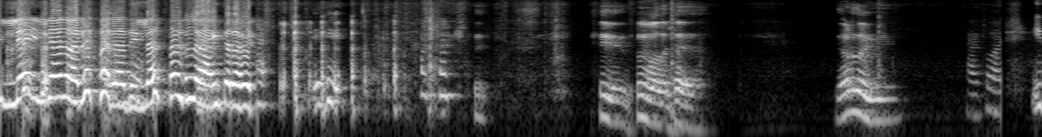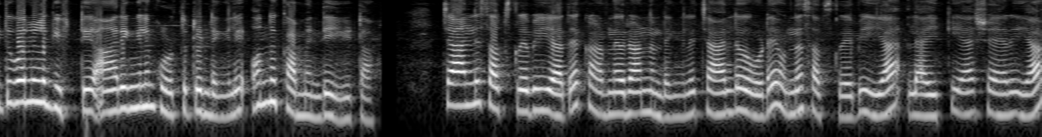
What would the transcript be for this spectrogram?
ഇല്ല ഇല്ല എന്ന് പറയാൻ പരാതില്ല ഇല്ല ഇതോടെ ഇതുപോലുള്ള ഗിഫ്റ്റ് ആരെങ്കിലും കൊടുത്തിട്ടുണ്ടെങ്കിൽ ഒന്ന് കമന്റ് ചെയ്യട്ടോ ചാനൽ സബ്സ്ക്രൈബ് ചെയ്യാതെ കാണുന്നവരാണെന്നുണ്ടെങ്കിൽ ചാനലിലൂടെ ഒന്ന് സബ്സ്ക്രൈബ് ചെയ്യുക ലൈക്ക് ചെയ്യുക ഷെയർ ചെയ്യുക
